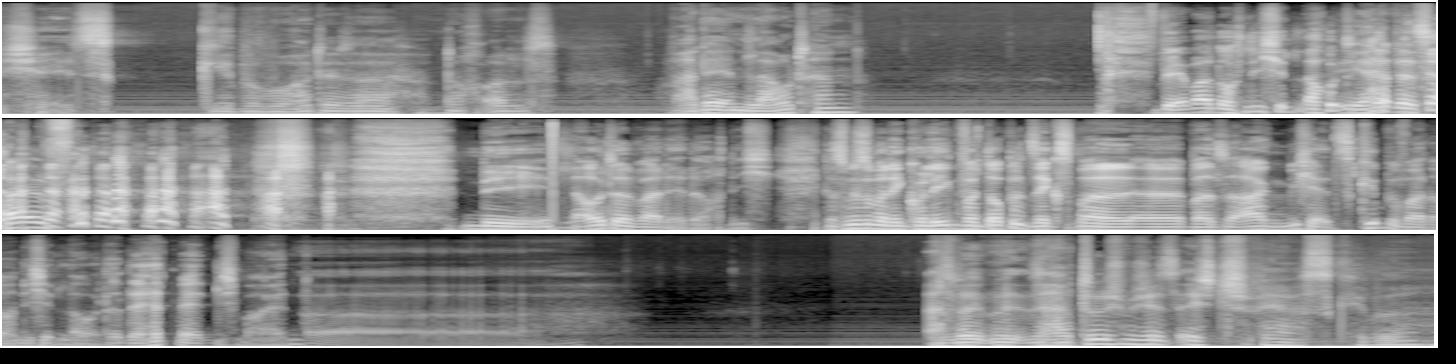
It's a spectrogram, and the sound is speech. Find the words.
Michael Skebe, wo hat er da noch alles? War der in Lautern? Wer war noch nicht in Lautern? Ja, deshalb. nee, in Lautern war der noch nicht. Das müssen wir den Kollegen von Doppelsechs mal, äh, mal sagen. Michael Skippe war noch nicht in Lautern. Da hätten wir endlich mal einen. Also, da tue ich mich jetzt echt schwer. Skippe.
